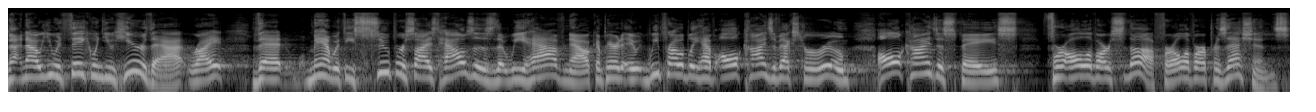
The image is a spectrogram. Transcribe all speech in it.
Now, now, you would think when you hear that, right, that man, with these supersized houses that we have now, compared to, we probably have all kinds of extra room, all kinds of space for all of our stuff, for all of our possessions.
